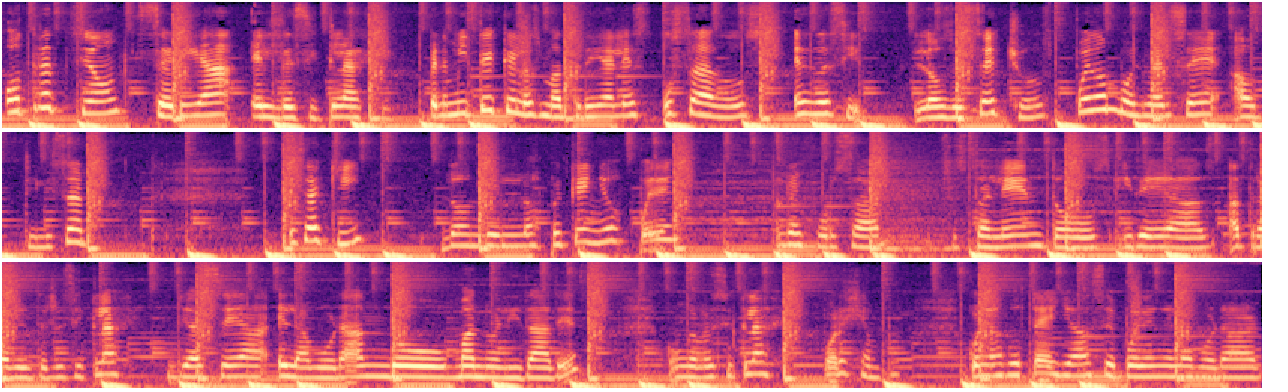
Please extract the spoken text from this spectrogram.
Otra acción sería el reciclaje. Permite que los materiales usados, es decir, los desechos, puedan volverse a utilizar. Es aquí donde los pequeños pueden reforzar sus talentos, ideas a través del reciclaje, ya sea elaborando manualidades con el reciclaje. Por ejemplo, con las botellas se pueden elaborar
